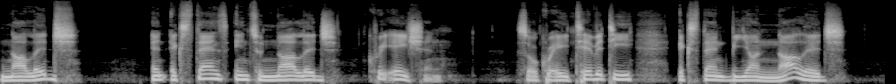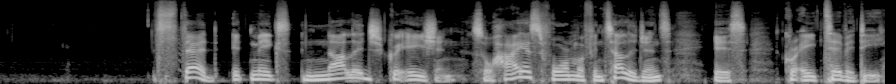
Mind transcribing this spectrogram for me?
knowledge and extends into knowledge creation. So creativity extend beyond knowledge Instead, it makes knowledge creation. So, highest form of intelligence is creativity.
